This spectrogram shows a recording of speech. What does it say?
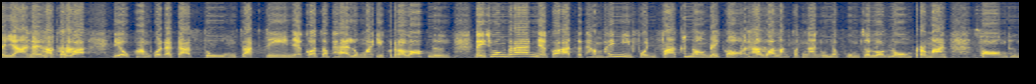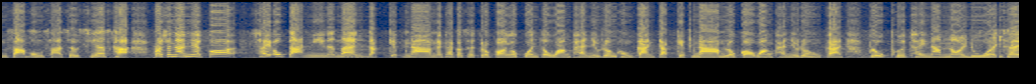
ระยะใช่นะแล้คะวค่ะเพราะว่าเดี๋ยวความกดอากาศสูงจากจีนเนี่ยก็จะแผ่ลงมาอีกระลอกหนึ่งในช่วงแรกเนี่ยก็อาจจะทำให้มีฝนฟ้าขนองได้ก่อน แต่ว่าหลังจากนั้นอุณหภูมิจะลดลงประมาณ 2-3 องศาเซลเซียสค่ะ เพราะฉะนั้นเนี่ยก็ใช้โอกาสนี้นะแตงอืมกักเก็บน้ำนะคะเกษตรกรก็ควรจะวางแผนในเรื่องของการกักเก็บน้ำแล้วก็วางแผนในเรื่องของการปลูกพืชใช้น้ำน้อยด้วยใช่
